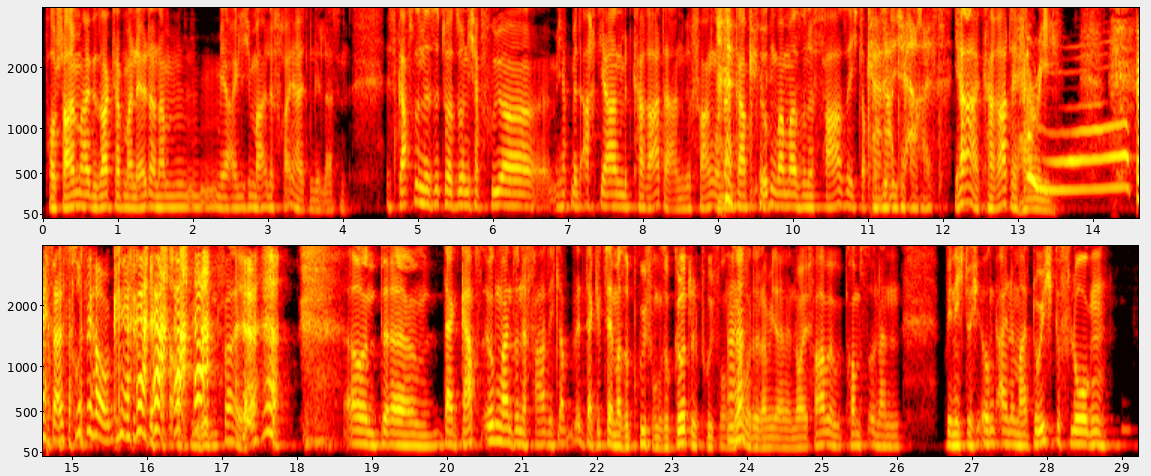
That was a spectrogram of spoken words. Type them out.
pauschal mal gesagt habe, meine Eltern haben mir eigentlich immer alle Freiheiten gelassen. Es gab so eine Situation, ich habe früher, ich habe mit acht Jahren mit Karate angefangen und dann gab es irgendwann mal so eine Phase, ich glaube, bin ich. Karate Harald. Ja, Karate Harry. Besser als Truppe Haug. Auf jeden Fall. Und ähm, da gab es irgendwann so eine Phase, ich glaube, da gibt's ja immer so Prüfungen, so Gürtelprüfungen, ne, wo du dann wieder eine neue Farbe bekommst und dann bin ich durch irgendeine mal durchgeflogen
